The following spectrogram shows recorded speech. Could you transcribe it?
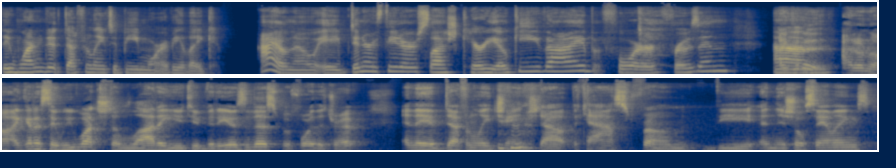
they wanted it definitely to be more of a like, I don't know, a dinner theater slash karaoke vibe for Frozen. I gotta, Um, I don't know. I gotta say, we watched a lot of YouTube videos of this before the trip, and they have definitely Mm-hmm. changed out the cast from the initial sailings.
